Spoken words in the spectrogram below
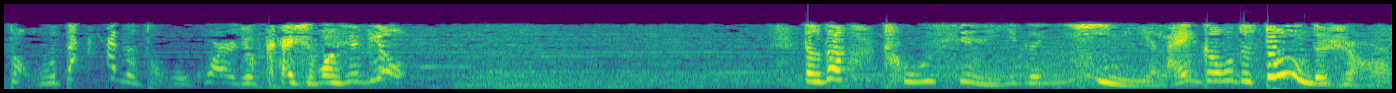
斗大的土块就开始往下掉。等到出现一个一米来高的洞的时候，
